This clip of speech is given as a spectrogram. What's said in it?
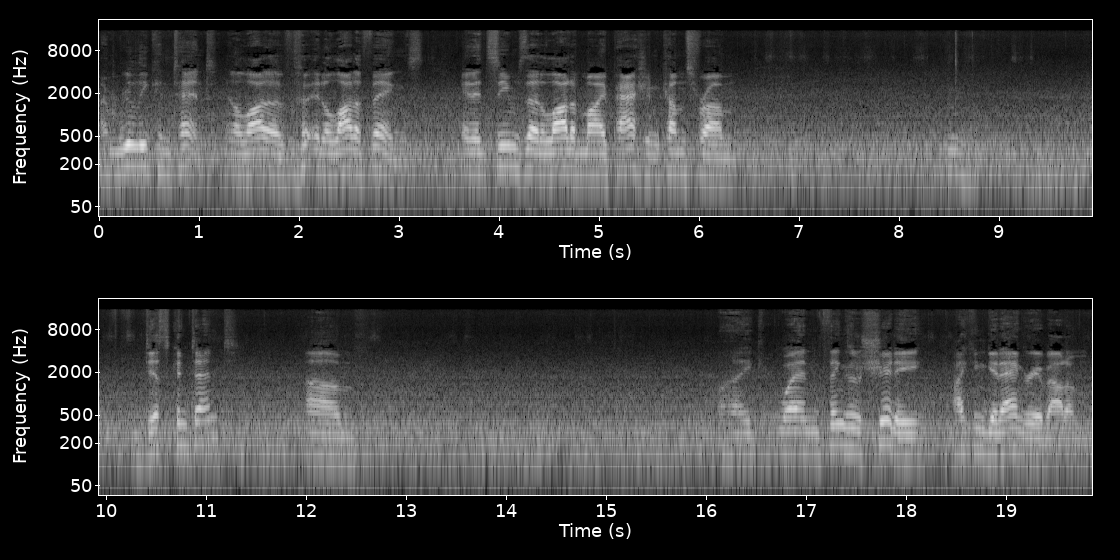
I'm really content in a lot of in a lot of things, and it seems that a lot of my passion comes from discontent. Um, Like, when things are shitty, I can get angry about them.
